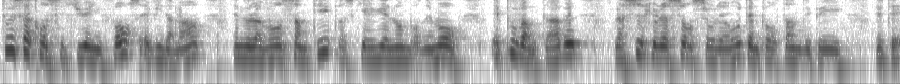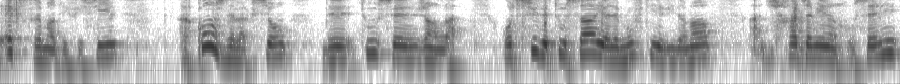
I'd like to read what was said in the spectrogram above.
Tout ça constituait une force, évidemment, et nous l'avons senti parce qu'il y a eu un nombre de morts épouvantables. La circulation sur les routes importantes du pays était extrêmement difficile à cause de l'action de tous ces gens-là. Au-dessus de tout ça, il y a le Mufti, évidemment, Khajamin al-Husseini.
